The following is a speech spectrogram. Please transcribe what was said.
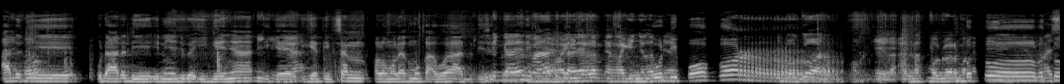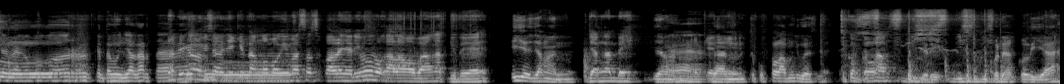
Ada di udah ada di ininya juga IG-nya, Di IG. IG Tipsen kalau mau lihat muka gue ada di situ. tinggalnya di mana? Yang lagi Tinggalnya nyelam, yang lagi nyelam. Gue di Bogor. Bogor. Oke. Anak Bogor banget. Betul, Masih betul. orang Bogor ketemu Jakarta. Tapi kalau misalnya kita ngomongin masa sekolahnya Rima bakal lama banget gitu ya. Iya, jangan. Jangan deh. Jangan. Oke, Dan cukup kelam juga sih. Cukup kelam sedih. sedih, sedih. Udah kuliah.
